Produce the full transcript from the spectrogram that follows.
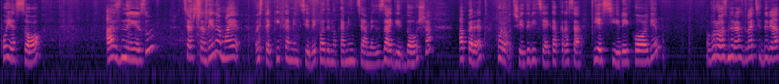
поясок, а знизу ця штанина має ось такі камінці, викладено камінцями. Ззаді довша, а перед коротший. Дивіться, яка краса. Є сірий колір в розмірах з 29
